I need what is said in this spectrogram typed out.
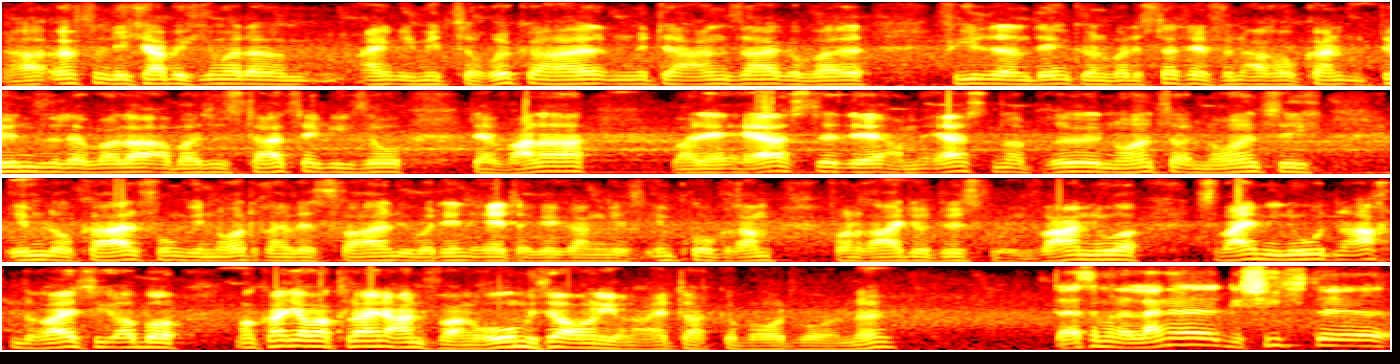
Ja, öffentlich habe ich immer da eigentlich mit zurückgehalten mit der Ansage, weil viele dann denken, was ist das denn für ein arroganten Pinsel, der Waller? Aber es ist tatsächlich so, der Waller war der Erste, der am 1. April 1990 im Lokalfunk in Nordrhein-Westfalen über den Äther gegangen ist, im Programm von Radio Duisburg. Waren nur 2 Minuten 38, aber man kann ja aber klein anfangen. Rom ist ja auch nicht an einem Tag gebaut worden. Ne? Da ist immer eine lange Geschichte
